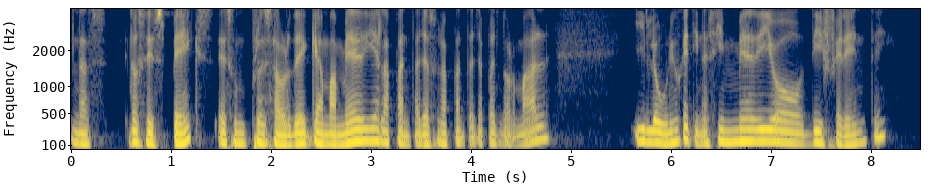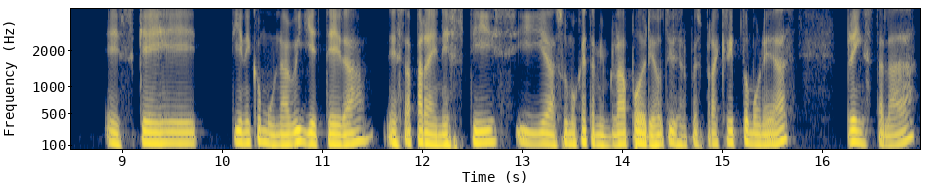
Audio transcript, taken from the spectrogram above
las los specs, es un procesador de gama media, la pantalla es una pantalla pues normal y lo único que tiene así medio diferente es que tiene como una billetera esa para NFTs y asumo que también la podrías utilizar pues para criptomonedas preinstalada,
